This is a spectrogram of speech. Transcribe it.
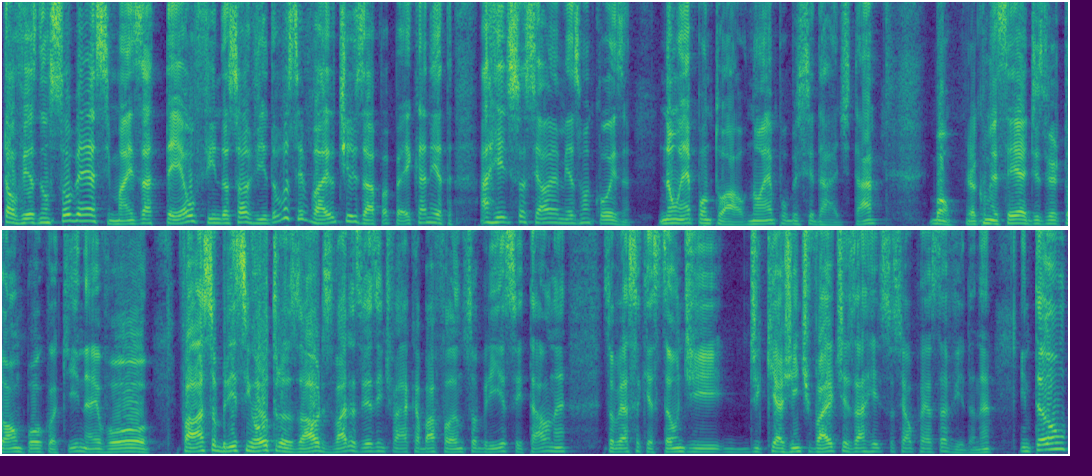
talvez não soubesse, mas até o fim da sua vida você vai utilizar papel e caneta. A rede social é a mesma coisa. Não é pontual, não é publicidade, tá? Bom, já comecei a desvirtuar um pouco aqui, né? Eu vou falar sobre isso em outros áudios. Várias vezes a gente vai acabar falando sobre isso e tal, né? Sobre essa questão de, de que a gente vai utilizar a rede social pro resto da vida, né? Então,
